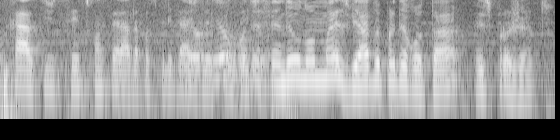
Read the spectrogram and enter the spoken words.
No caso de ser desconsiderada a possibilidade eu, do ex-presidente? Eu vou defender o nome mais viável para derrotar esse projeto.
